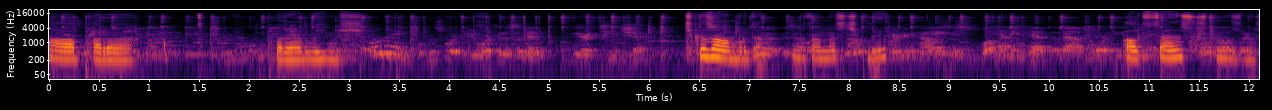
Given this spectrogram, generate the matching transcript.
Aa para. Paralıymış. Çık o zaman buradan. Buradan nasıl çıkılıyor? Trading houses? What would be hip about working 6 tane suçlumuz var.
